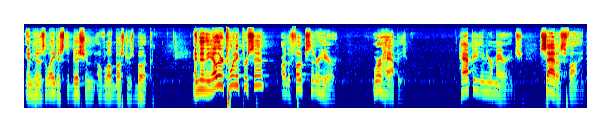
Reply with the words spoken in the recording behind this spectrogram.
in his latest edition of Love Busters' book. And then the other 20% are the folks that are here. We're happy. Happy in your marriage, satisfied.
